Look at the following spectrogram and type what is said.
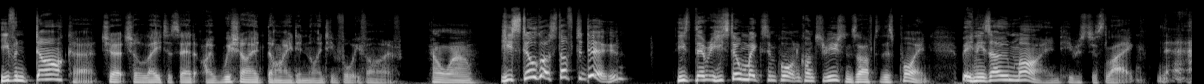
Even darker, Churchill later said, I wish I had died in 1945. Oh, wow. He's still got stuff to do. He's there, he still makes important contributions after this point. But in his own mind, he was just like, nah.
